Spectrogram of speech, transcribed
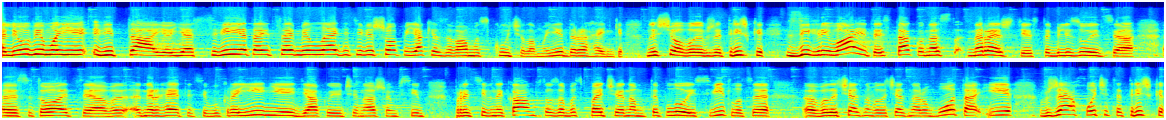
Любі мої, вітаю! Я Світа і це Міледі ТВ Шоп. Як я за вами скучила, мої дорогенькі. Ну що, ви вже трішки зігріваєтесь? Так, у нас нарешті стабілізується е, ситуація в енергетиці в Україні, дякуючи нашим всім працівникам, хто забезпечує нам тепло і світло. Це е, величезна, величезна робота. І вже хочеться трішки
